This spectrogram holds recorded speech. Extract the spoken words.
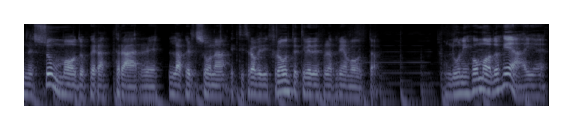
nessun modo per attrarre la persona che ti trovi di fronte e ti vede per la prima volta L'unico modo che hai è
